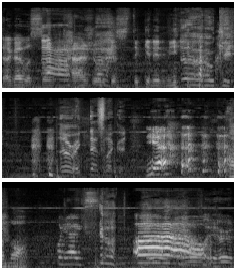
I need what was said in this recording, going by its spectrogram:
That guy was so ah. casual, just stick it in me. Ah, okay. All right, that's not good. Yeah. Oh no. oh yikes. oh, Oh. it hurt.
